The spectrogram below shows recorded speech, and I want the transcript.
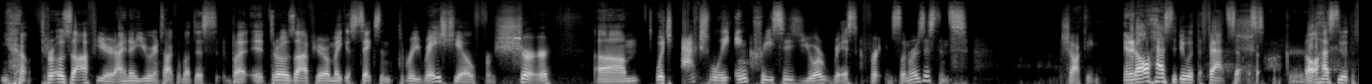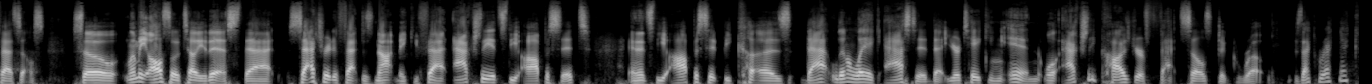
you know throws off your. I know you were going to talk about this, but it throws off your omega 6 and 3 ratio for sure, um, which actually increases your risk for insulin resistance. Shocking. And it all has to do with the fat cells. Shocker. It all has to do with the fat cells. So let me also tell you this that saturated fat does not make you fat. Actually, it's the opposite. And it's the opposite because that linoleic acid that you're taking in will actually cause your fat cells to grow. Is that correct, Nick?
